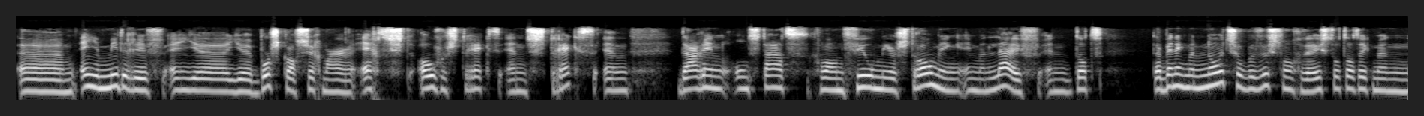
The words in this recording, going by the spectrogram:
uh, en je middenrif en je, je borstkas zeg maar echt overstrekt en strekt. En daarin ontstaat gewoon veel meer stroming in mijn lijf. En dat, daar ben ik me nooit zo bewust van geweest totdat ik mijn,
